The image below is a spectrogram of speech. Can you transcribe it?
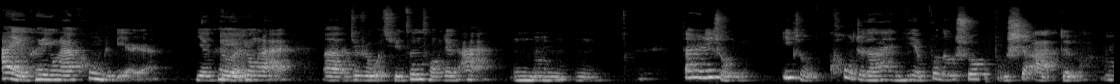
爱也可以用来控制别人，也可以用来呃，就是我去遵从这个爱。嗯嗯。嗯，但是一种一种控制的爱，你也不能说不是爱，对吗？嗯，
